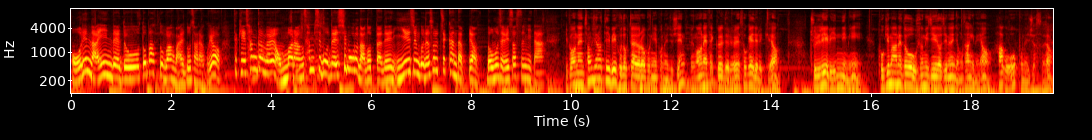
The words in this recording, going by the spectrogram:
어린 나이인데도 또박또박 말도 잘하고요. 특히 상금을 엄마랑 35대 15로 나눴다는 이해준 군의 솔직한 답변 너무 재밌었습니다. 이번엔 청신호TV 구독자 여러분이 보내주신 응원의 댓글들을 소개해드릴게요. 줄리 린님이 보기만 해도 웃음이 지어지는 영상이네요. 하고 보내주셨어요.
